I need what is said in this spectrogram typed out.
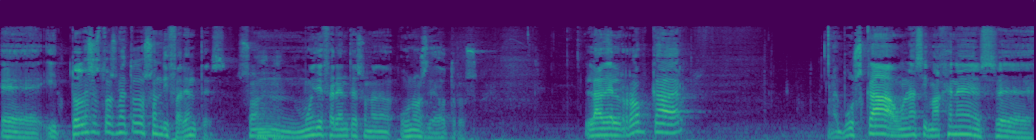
Eh, y todos estos métodos son diferentes, son muy diferentes unos de otros. La del Rob Carr busca unas imágenes... Eh,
